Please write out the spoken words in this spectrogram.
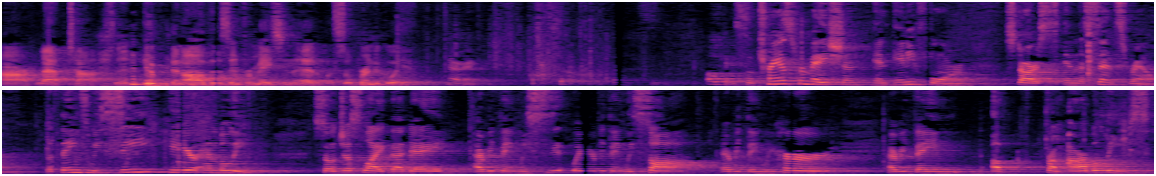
our laptops and, and all this information ahead of us. So, Brenda, go ahead. All right. Okay, so transformation in any form starts in the sense realm, the things we see, hear, and believe. So just like that day, everything we see, everything we saw, everything we heard, everything of, from our beliefs,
